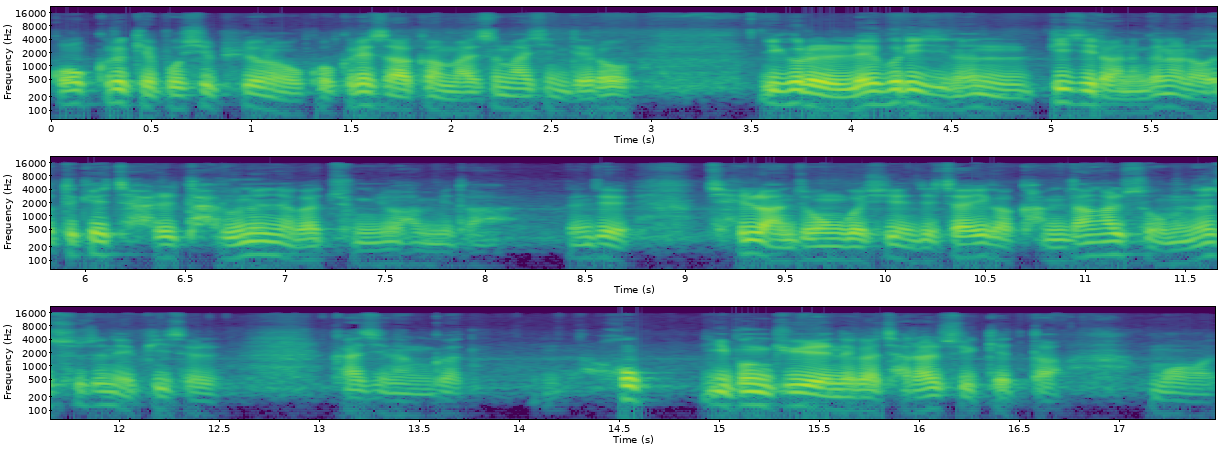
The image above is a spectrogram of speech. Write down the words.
꼭 그렇게 보실 필요는 없고 그래서 아까 말씀하신 대로 이거를 레버리지는 빚이라는 거는 어떻게 잘 다루느냐가 중요합니다. 이제 제일 안 좋은 것이 이제 자기가 감당할 수 없는 수준의 빚을 가지는 것. 혹 이번 기회에 내가 잘할 수 있겠다. 뭐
